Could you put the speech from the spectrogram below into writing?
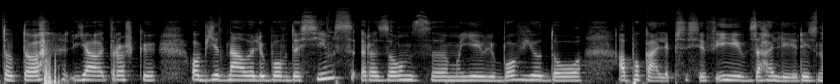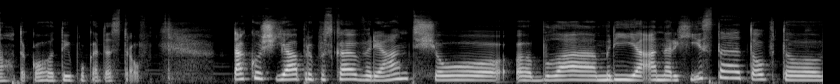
Тобто я трошки об'єднала любов до Sims разом з моєю любов'ю до апокаліпсисів і взагалі різного такого типу катастроф. Також я припускаю варіант, що е, була мрія анархіста, тобто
